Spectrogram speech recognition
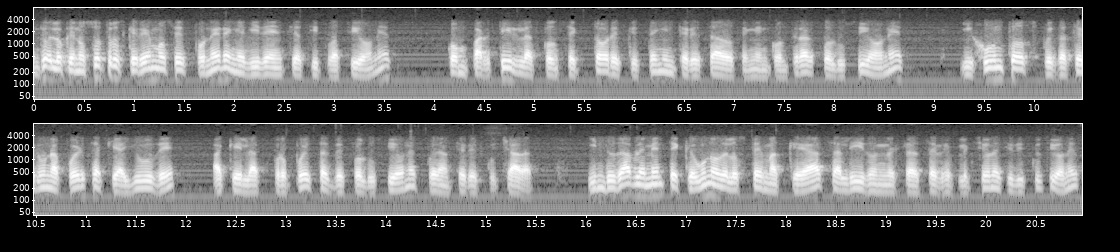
Entonces, lo que nosotros queremos es poner en evidencia situaciones, compartirlas con sectores que estén interesados en encontrar soluciones y juntos, pues, hacer una fuerza que ayude a que las propuestas de soluciones puedan ser escuchadas. Indudablemente que uno de los temas que ha salido en nuestras reflexiones y discusiones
